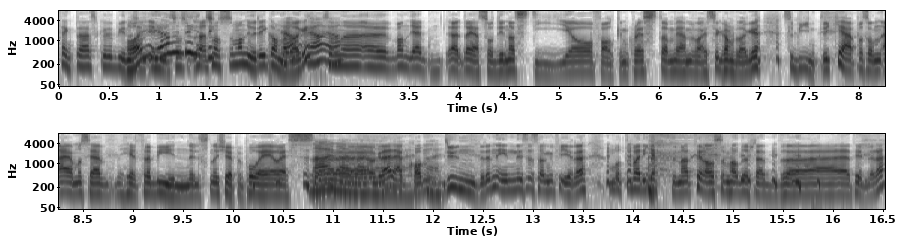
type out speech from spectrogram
Tenkte jeg skulle begynne Oi, sånn, ja, men sånn, sånn, som man gjorde i gamle Ja, dager. ja, ja. Sånn, uh, man, jeg, da jeg så Dynastiet og Falcon Crest og Miami Vice i gamle dager, så begynte ikke jeg på sånn Jeg må se helt fra begynnelsen og kjøpe på EOS Nei, nei, nei, og greier. Jeg kom nei. dundrende inn i sesong fire måtte bare gjette meg til hva som hadde skjedd uh, tidligere.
